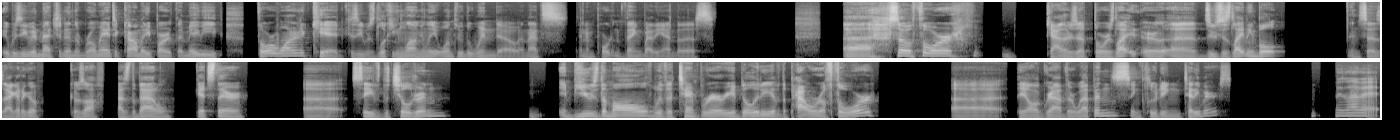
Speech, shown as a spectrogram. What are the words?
it was even mentioned in the romantic comedy part that maybe Thor wanted a kid because he was looking longingly at one through the window, and that's an important thing by the end of this. Uh. So Thor gathers up Thor's light or uh, Zeus's lightning bolt and says, "I gotta go." Goes off, has the battle, gets there, uh, saves the children, imbues them all with a temporary ability of the power of Thor. Uh, they all grab their weapons, including teddy bears, we love it.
